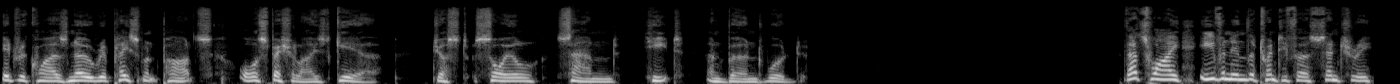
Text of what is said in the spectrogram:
It requires no replacement parts or specialized gear, just soil, sand, heat and burned wood. That's why, even in the 21st century,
